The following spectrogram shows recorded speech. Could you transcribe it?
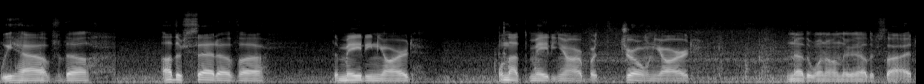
we have the other set of uh, the mating yard well not the mating yard but the drone yard another one on the other side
